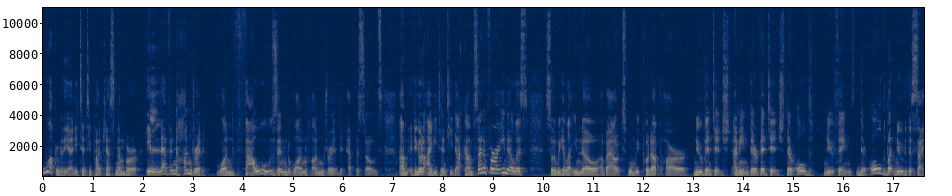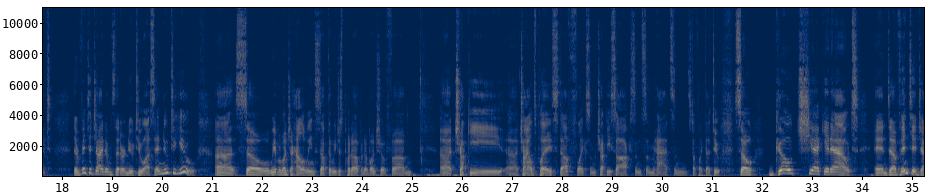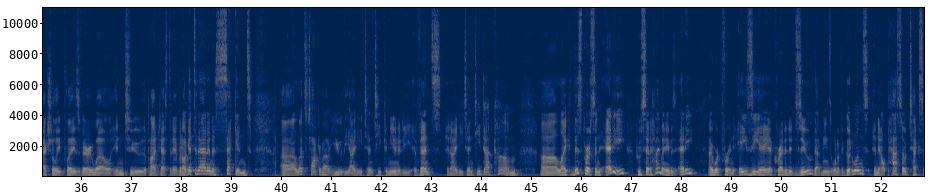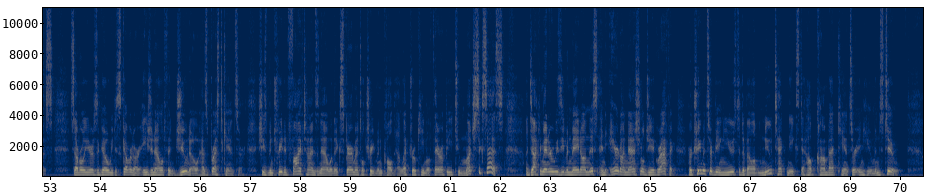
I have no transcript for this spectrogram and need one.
Welcome to the ID10T podcast number 1100. 1100 episodes. Um, if you go to ID10T.com, sign up for our email list so that we can let you know about when we put up our new vintage. I mean, they're vintage, they're old new things. They're old but new to the site. They're vintage items that are new to us and new to you. Uh, so we have a bunch of Halloween stuff that we just put up and a bunch of. Um, uh, Chucky uh, Child's Play stuff, like some Chucky socks and some hats and stuff like that too. So go check it out. And uh, vintage actually plays very well into the podcast today, but I'll get to that in a second. Uh, let's talk about you, the ID10T community, events at ID10T.com. Uh, like this person, Eddie, who said, Hi, my name is Eddie. I work for an AZA accredited zoo, that means one of the good ones, in El Paso, Texas. Several years ago, we discovered our Asian elephant Juno has breast cancer. She's been treated five times now with an experimental treatment called electrochemotherapy to much success. A documentary was even made on this and aired on National Geographic. Her treatments are being used to develop new techniques to help combat cancer in humans, too.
